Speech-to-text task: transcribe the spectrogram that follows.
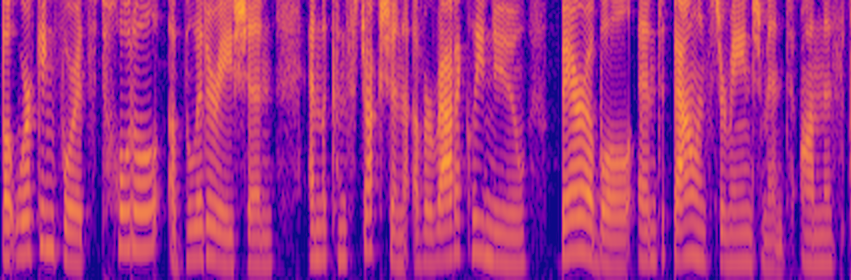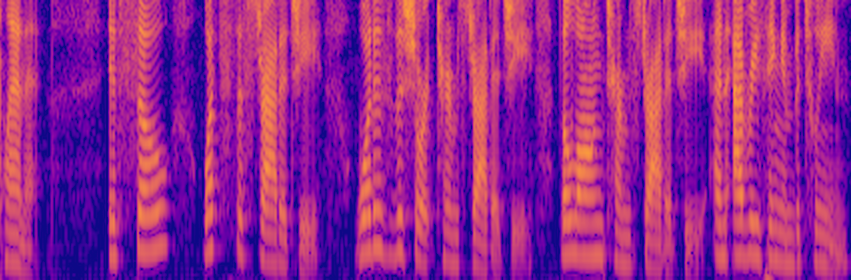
but working for its total obliteration and the construction of a radically new, bearable, and balanced arrangement on this planet. If so, what's the strategy? What is the short term strategy, the long term strategy, and everything in between?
